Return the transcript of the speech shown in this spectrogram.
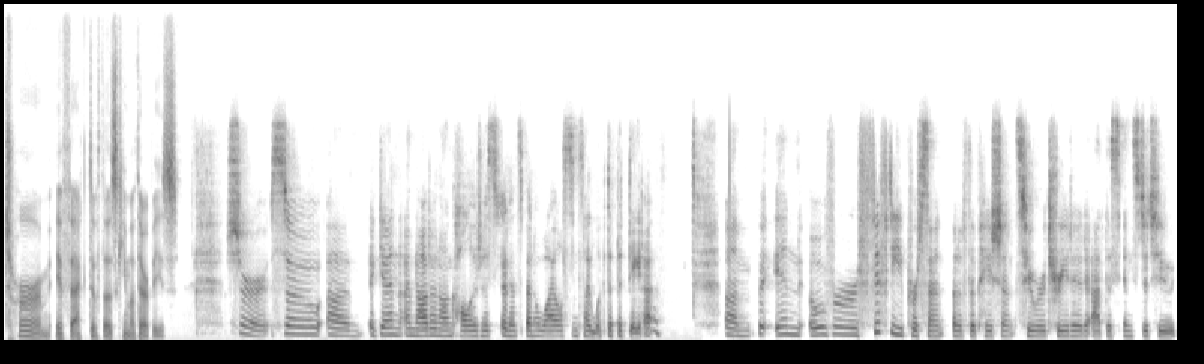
term effect of those chemotherapies Sure. So, um, again, I'm not an oncologist, and it's been a while since I looked at the data. Um, but in over 50% of the patients who were treated at this institute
